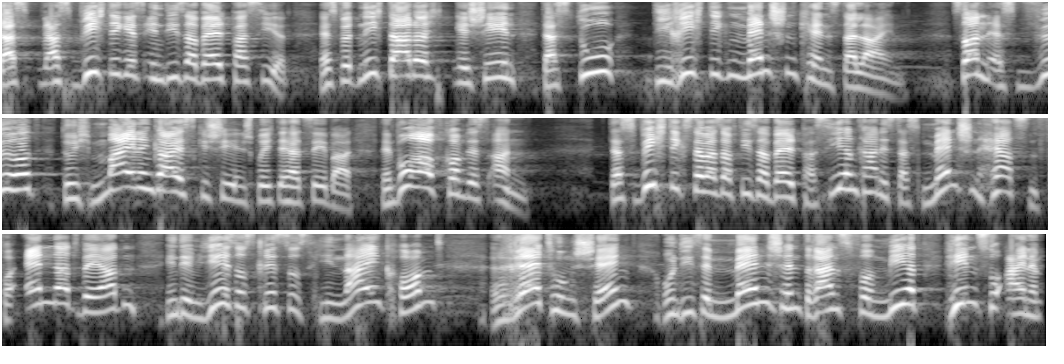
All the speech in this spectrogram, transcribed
dass was Wichtiges in dieser Welt passiert. Es wird nicht dadurch geschehen, dass du die richtigen Menschen kennst allein, sondern es wird durch meinen Geist geschehen, spricht der Herr Zebaoth. Denn worauf kommt es an? Das Wichtigste, was auf dieser Welt passieren kann, ist, dass Menschenherzen verändert werden, indem Jesus Christus hineinkommt, Rettung schenkt und diese Menschen transformiert hin zu einem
